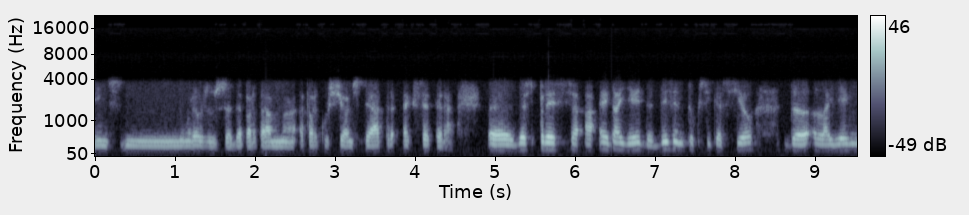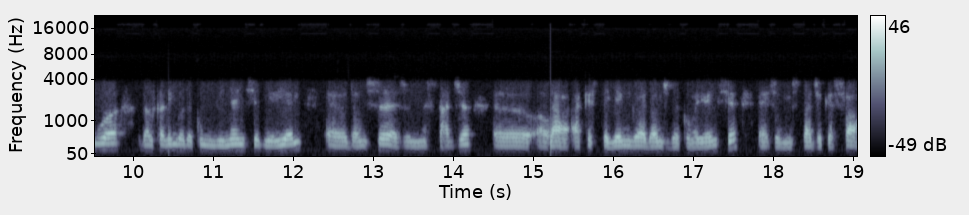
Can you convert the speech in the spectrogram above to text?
dins numerosos departaments, percussions, teatre, etc. Eh, després, a taller de desintoxicació de la llengua, del que llengua de convivència, diríem, eh, doncs és un estatge, eh, la, aquesta llengua doncs, de convivència, és un estatge que es fa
